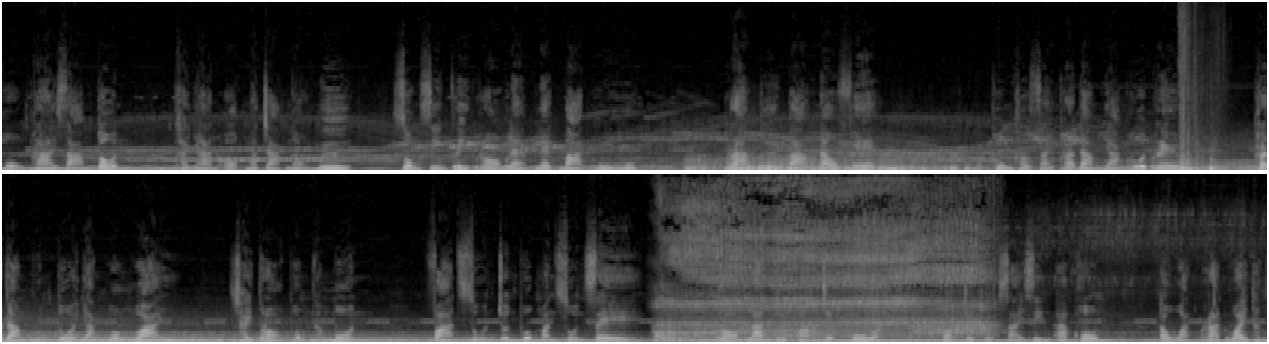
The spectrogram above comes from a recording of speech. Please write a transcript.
โหงพรายสามตนขยานออกมาจากเงามืด ส่งเสียงกรีดร้องแหลมเล็กบาดหู ร่างเผยปล่าเน่าเฟะพุ่งเข้าใส่พระดำอย่างรวดเร็ว พระดำหมุนตัวอย่างว่องไว ใช้ตรอกผมน้ำมนต์ฟาดสวนจนพวกมันส่วนเซ ร้องลั่นด้วยความเจ็บปวด ก่อนจะถูกสายสินอาคม ตวัดรัดไว้ทั้ง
